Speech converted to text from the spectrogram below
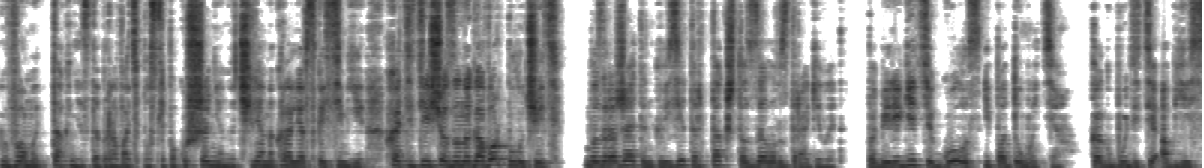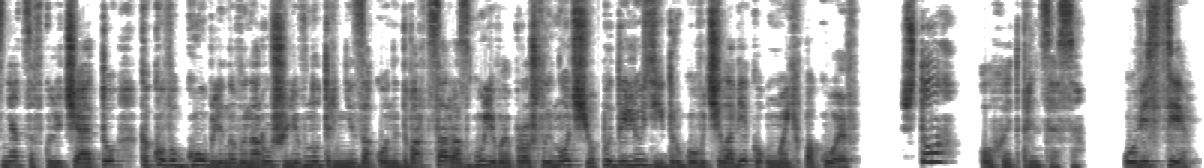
«Вам и так не сдобровать после покушения на члена королевской семьи. Хотите еще за наговор получить?» Возражает инквизитор так, что Зела вздрагивает. «Поберегите голос и подумайте, как будете объясняться, включая то, какого гоблина вы нарушили внутренние законы дворца, разгуливая прошлой ночью под иллюзией другого человека у моих покоев?» «Что?» – охает принцесса. «Увести!»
